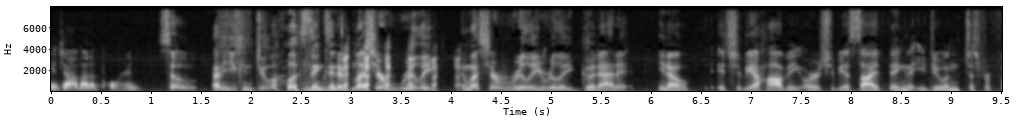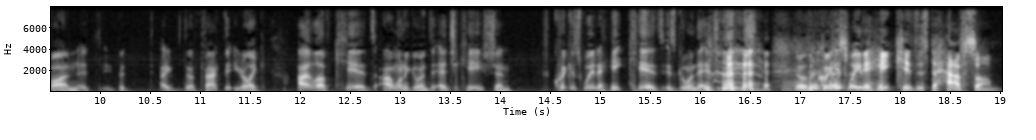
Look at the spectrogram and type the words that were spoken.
a job out of porn. So I mean, you can do all those things, and if, unless you're really, unless you're really, really good at it, you know, it should be a hobby or it should be a side thing that you do and just for fun. It, but I, the fact that you're like, I love kids, I want to go into education. The quickest way to hate kids is go into education. No, the quickest way to hate kids is to have some.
